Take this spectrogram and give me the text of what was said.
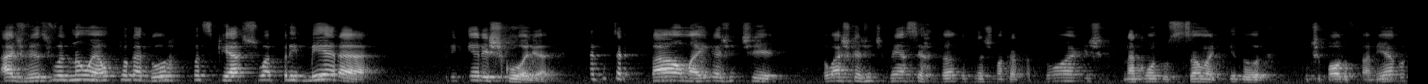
às vezes não é um jogador que é a sua primeira, primeira escolha. Mas você calma aí, a gente, eu acho que a gente vem acertando nas contratações, na condução aqui do, futebol do Flamengo.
